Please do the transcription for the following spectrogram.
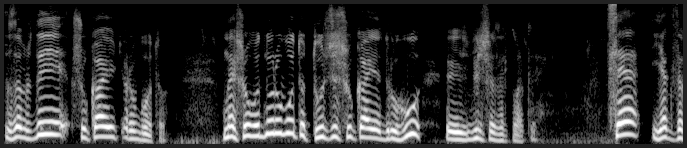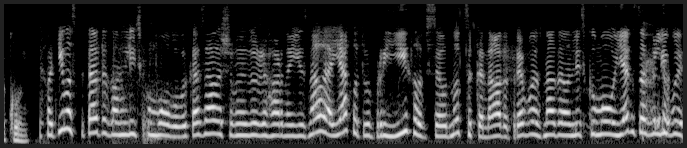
завжди шукають роботу. Знайшов одну роботу, тут же шукає другу е, з більшою зарплатою. Це як закон. Хотіла спитати за англійську мову. Ви казали, що ви не дуже гарно її знали. А як от ви приїхали? Все одно це Канада, треба знати англійську мову. Як взагалі ви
